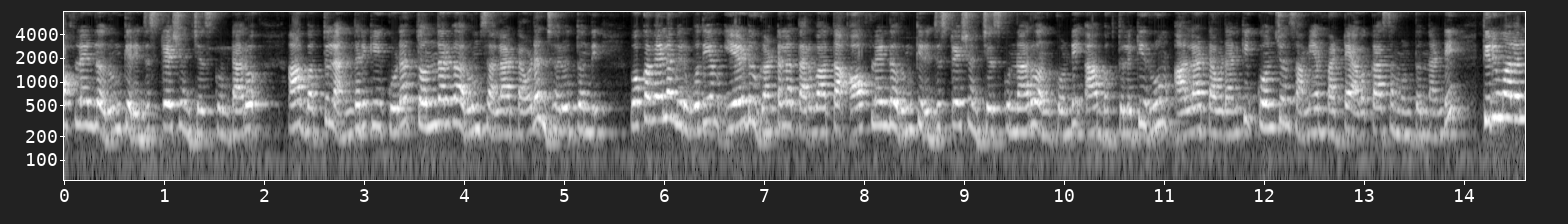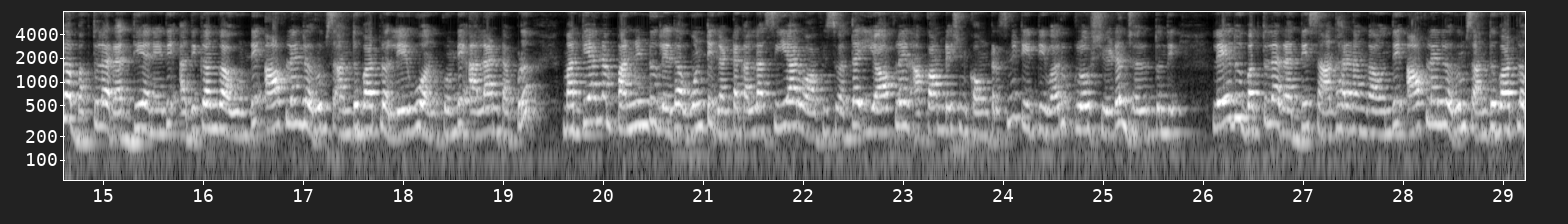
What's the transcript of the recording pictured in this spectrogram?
ఆఫ్లైన్లో రూమ్కి రిజిస్ట్రేషన్ చేసుకుంటారు. ఆ భక్తులందరికీ కూడా తొందరగా రూమ్స్ అలాట్ అవ్వడం జరుగుతుంది. ఒకవేళ మీరు ఉదయం ఏడు గంటల తర్వాత ఆఫ్లైన్లో రూమ్కి రిజిస్ట్రేషన్ చేసుకున్నారు అనుకోండి ఆ భక్తులకి రూమ్ అలాట్ అవ్వడానికి కొంచెం సమయం పట్టే అవకాశం ఉంటుందండి. తిరుమలలో భక్తుల రద్దీ అనేది అధికంగా ఉండి ఆఫ్లైన్లో రూమ్స్ అందుబాటులో లేవు అనుకోండి అలాంటప్పుడు మధ్యాహ్నం పన్నెండు లేదా ఒంటి గంట కల్లా సిఆర్ఓ ఆఫీస్ వద్ద ఈ ఆఫ్లైన్ అకామిడేషన్ కౌంటర్స్ని టీటీ వారు క్లోజ్ చేయడం జరుగుతుంది. లేదు భక్తుల రద్దీ సాధారణంగా ఉంది. ఆఫ్లైన్లో రూమ్స్ అందుబాటులో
